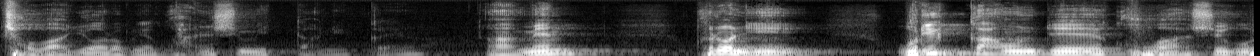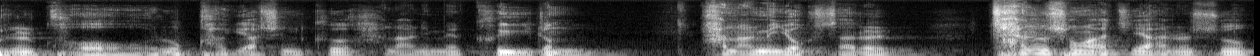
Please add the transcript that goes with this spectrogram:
저와 여러분에 관심이 있다니까요. 아멘. 그러니 우리 가운데 구하시고 우리를 거룩하게 하신 그 하나님의 그 이름, 하나님의 역사를 찬송하지 않을 수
